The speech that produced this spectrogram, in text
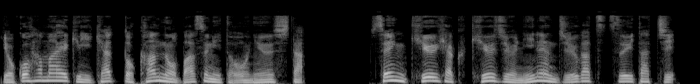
横浜駅イキャット間のバスに投入した。1992年10月1日、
